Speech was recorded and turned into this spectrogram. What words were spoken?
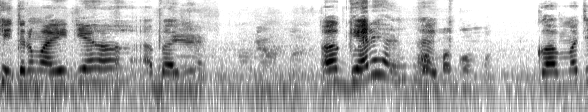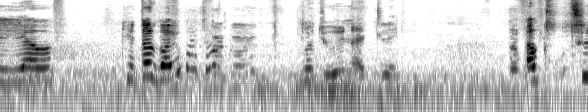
ખેતરમાં આવી ગયા આ બાજુ. અ, ઘેર હે? ગામમાં જઈએ હવે. ખેતર ગયું પાછું? મેં જોયું ના એટલે. અક્ષુ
